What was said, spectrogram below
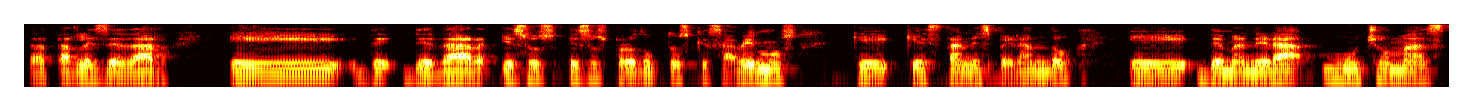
tratarles de dar, eh, de, dar esos, esos productos que sabemos que, están esperando eh, de manera mucho más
